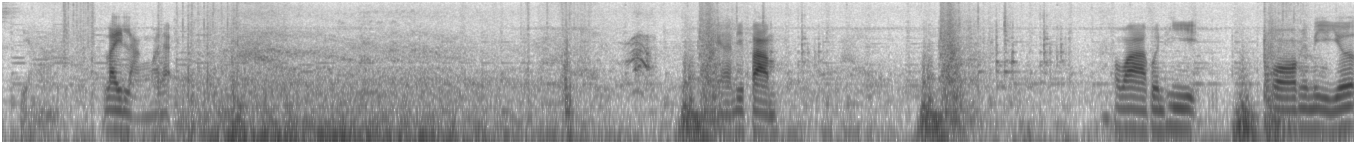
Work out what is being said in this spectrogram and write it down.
เสียงไล่หลังมาแล้วเนี่ยรีบฟามเพราะว่าพื้นที่ฟอร์มยังมีอีกเยอะ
